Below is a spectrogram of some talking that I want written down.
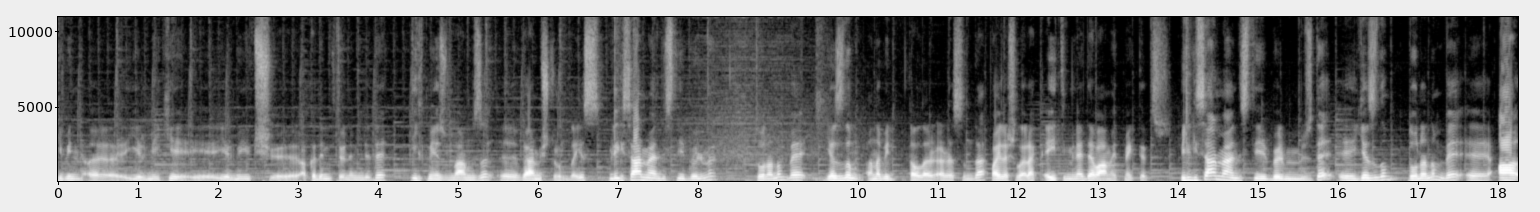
2022-23 akademik döneminde de ilk mezunlarımızı vermiş durumdayız. Bilgisayar Mühendisliği bölümü donanım ve yazılım ana dalları arasında paylaşılarak eğitimine devam etmektedir. Bilgisayar mühendisliği bölümümüzde e, yazılım, donanım ve e, ağ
